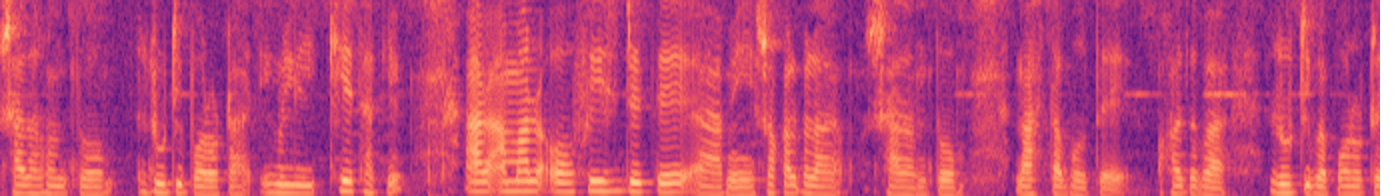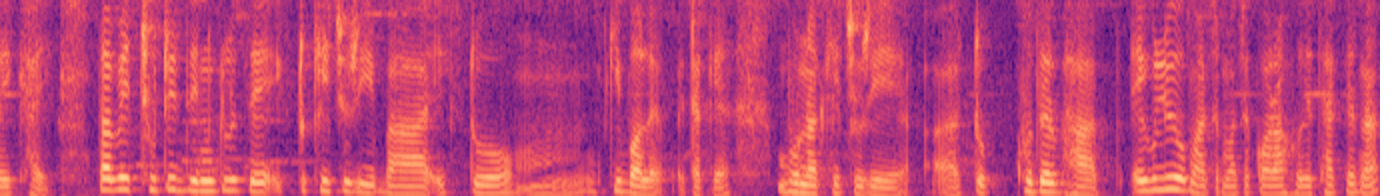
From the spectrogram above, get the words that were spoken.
সাধারণত রুটি, পরোটা এগুলি খেয়ে থাকি। আর আমার অফিস ডেতে আমি সকালবেলা সাধারণত নাস্তা বলতে হয়তো বা রুটি বা পরোটাই খাই। তবে ছুটির দিনগুলোতে একটু খিচুড়ি বা একটু কি বলে এটাকে, ভুনা খিচুড়ি একটু খুদের ভাত এগুলিও মাঝে মাঝে করা হয়ে থাকে না,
